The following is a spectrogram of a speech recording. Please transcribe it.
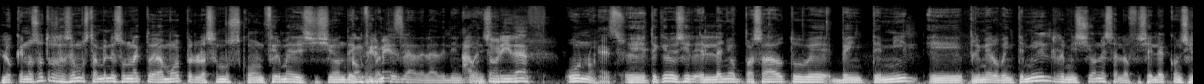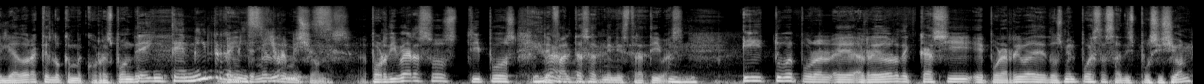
lo que nosotros hacemos también es un acto de amor, pero lo hacemos con firme decisión de con firmeza, la, de la delincuencia. Autoridad. Uno, eh, te quiero decir, el año pasado tuve 20 mil, eh, primero 20 mil remisiones a la oficialidad conciliadora, que es lo que me corresponde. 20 mil remisiones. mil remisiones. Por diversos tipos de faltas administrativas. Y tuve por eh, alrededor de casi por arriba de dos mil puestas a disposición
